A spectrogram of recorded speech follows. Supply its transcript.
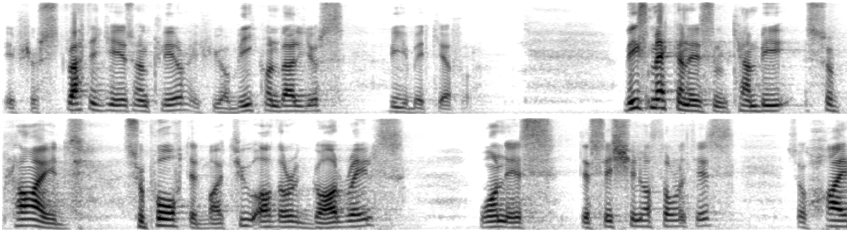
If your strategy is unclear, if you are weak on values, be a bit careful. These mechanisms can be supplied, supported by two other guardrails. One is decision authorities. So high,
